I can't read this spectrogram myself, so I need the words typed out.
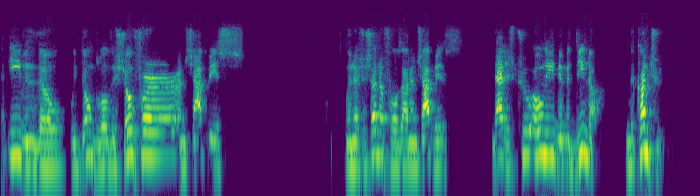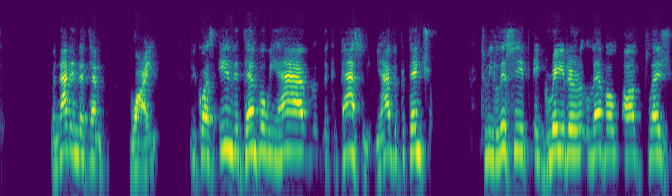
that even though we don't blow the shofar on Shabbos, when Rosh Hashanah falls out on Shabbos, that is true only in Medina, in the country, but not in the temple. Why? Because in the temple we have the capacity, we have the potential to elicit a greater level of pleasure,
